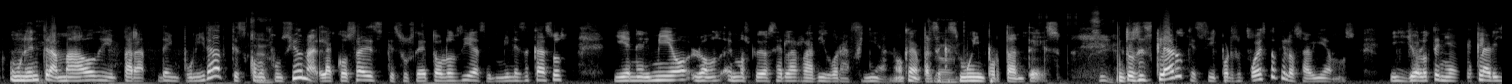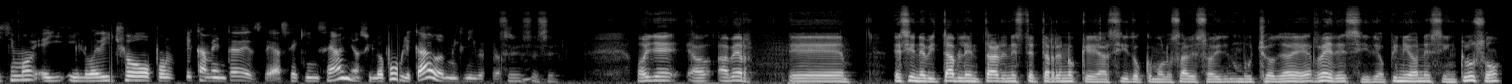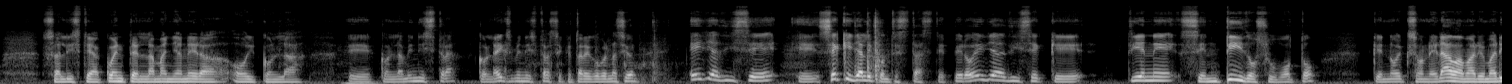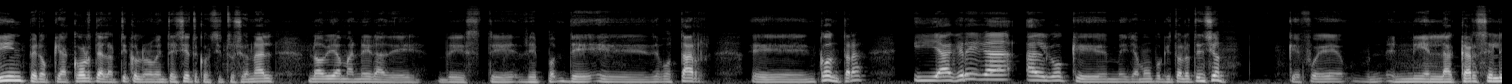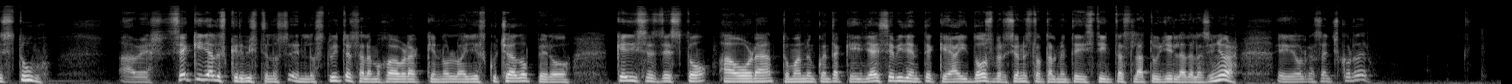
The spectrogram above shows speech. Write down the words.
un entramado de, para, de impunidad, que es como funciona. La cosa es que sucede todos los días en miles de casos y en el mío lo hemos, podido hacer la radiografía, ¿no? que me parece que es muy importante eso. Entonces, claro que sí, por supuesto que lo sabíamos y yo lo tenía clarísimo y, lo he dicho públicamente desde hace 15 años y lo he publicado en mis libros. Sí, sí, sí. Oye, a, ver, eh, es inevitable entrar en este terreno que ha sido, como lo sabes, hoy mucho de redes y de opiniones. Incluso saliste a cuenta en la mañanera hoy con la, eh, con la ministra, con la ex ministra, secretaria de Gobernación. Ella dice, eh, sé que ya le contestaste, pero ella dice que tiene sentido su voto, que no exoneraba a Mario Marín, pero que acorde al artículo 97 constitucional no había manera de, de, este, de, de, eh, votar en contra y agrega algo que me llamó un poquito la atención, que fue ni en la cárcel estuvo. A ver, sé que ya lo escribiste en los, en los twitters, a lo mejor habrá que no lo haya escuchado, pero ¿qué dices de esto ahora, tomando en cuenta que ya es evidente que hay dos versiones totalmente distintas, la tuya y la de la señora, eh, Olga Sánchez Cordero?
